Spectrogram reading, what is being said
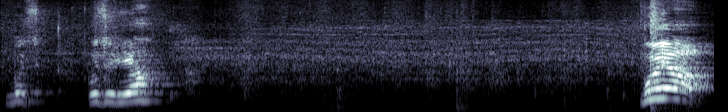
뭐, 뭐 소리야? 뭐야?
